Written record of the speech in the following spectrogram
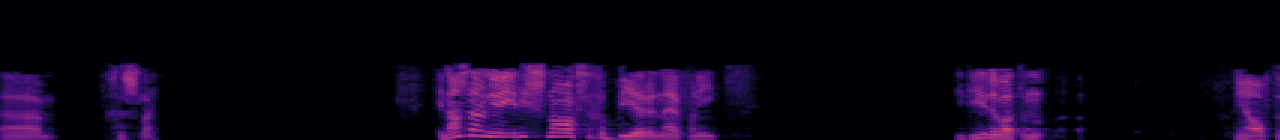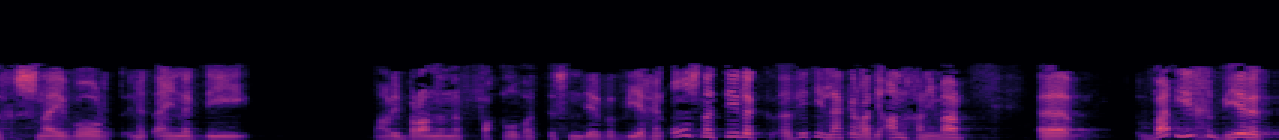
ehm uh, gesluit. En dan is nou hierdie snaakse gebeure, né, van die die diere wat in in die helfte gesny word en uiteindelik die daardie brandende fakkel wat tussendeur beweeg en ons natuurlik weet nie lekker wat hier aangaan nie, maar uh wat hier gebeur het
